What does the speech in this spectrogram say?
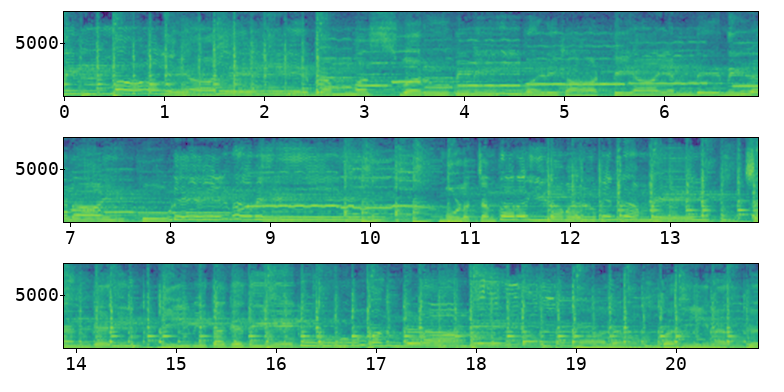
നിന്മായയാലേ ബ്രഹ്മസ്വരൂപിണി വഴികാട്ടിയായ എന്റെ നിഴലായി കൂടേണമേ. മുളച്ചന്തറയിലമരുമെന്നമ്മേ. ശങ്കരി ജീവിതഗതിയേകൂ കാലം ആലംബഹീനർക്ക്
